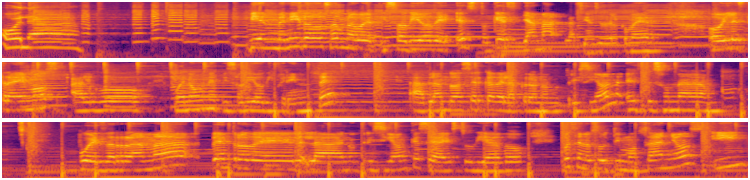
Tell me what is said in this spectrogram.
Hola. Bienvenidos a un nuevo episodio de esto que se llama La ciencia del comer. Hoy les traemos algo, bueno, un episodio diferente, hablando acerca de la crononutrición. Esta es una pues rama dentro de la nutrición que se ha estudiado pues en los últimos años y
